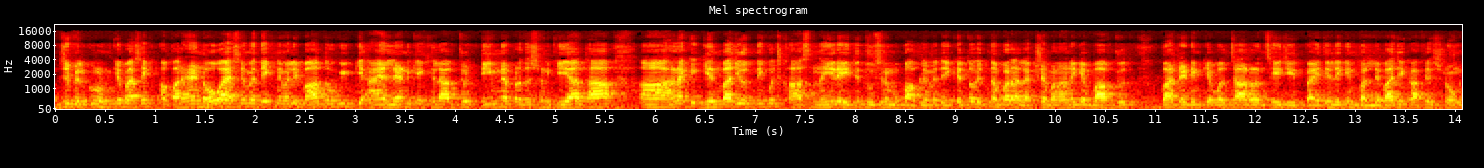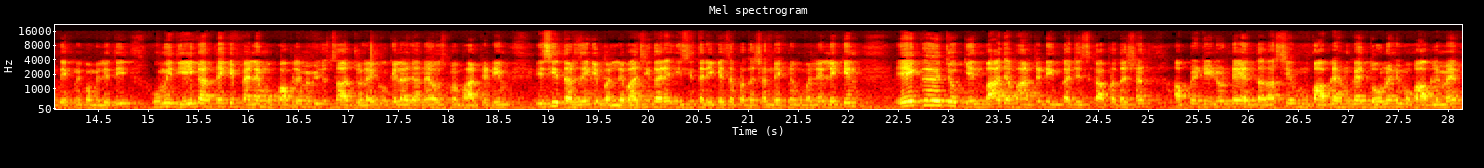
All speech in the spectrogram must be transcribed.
जी बिल्कुल, उनके पास एक अपर हैंड होगा। ऐसे में देखने वाली बात होगी कि आयरलैंड के खिलाफ जो टीम ने प्रदर्शन किया था हालाँकि गेंदबाजी उतनी कुछ खास नहीं रही थी दूसरे मुकाबले में, देखे तो इतना बड़ा लक्ष्य बनाने के बावजूद भारतीय टीम केवल चार रन से ही जीत पाई थी, लेकिन बल्लेबाजी काफ़ी स्ट्रॉन्ग देखने को मिली थी। उम्मीद यही करते हैं कि पहले मुकाबले में भी जो सात जुलाई को खेला जाना है, उसमें भारतीय टीम इसी दर्जे की बल्लेबाजी करे, इसी तरीके से प्रदर्शन देखने को मिले। लेकिन एक जो गेंदबाज है भारतीय टीम का, जिसका प्रदर्शन अपने टी ट्वेंटी अंतरराष्ट्रीय मुकाबले, हम गए दोनों ही मुकाबले में,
